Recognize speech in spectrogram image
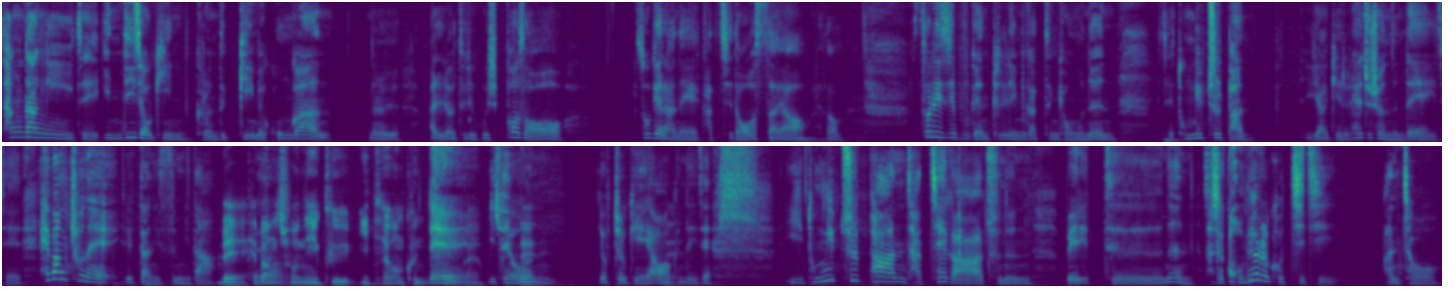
상당히 이제 인디적인 그런 느낌의 공간을 알려드리고 싶어서 소개란에 같이 넣었어요. 음. 그래서 스토리지 북앤 필름 같은 경우는 이제 독립 출판 이야기를 해주셨는데 이제 해방촌에 일단 있습니다. 네, 해방촌이 그 이태원 근처인가요? 네, 그쵸? 이태원 옆쪽이에요. 네. 근데 이제 이 독립 출판 자체가 주는 메리트는 사실 검열을 거치지 않죠.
